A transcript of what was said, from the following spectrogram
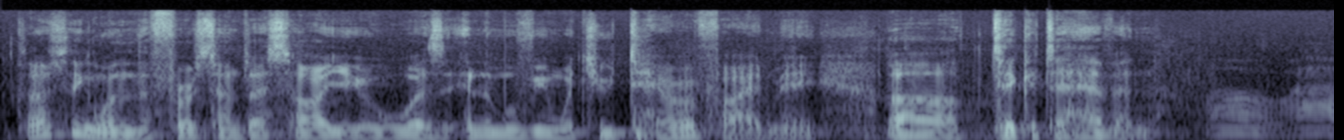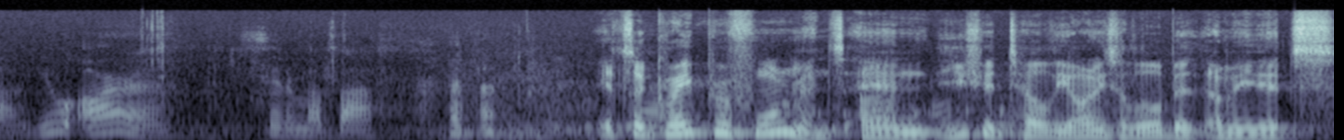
Because I was thinking one of the first times I saw you was in the movie in which you terrified me, uh, Ticket to Heaven. Oh, wow. You are a cinema buff. It's a great performance, and you should tell the audience a little bit. I mean, it's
